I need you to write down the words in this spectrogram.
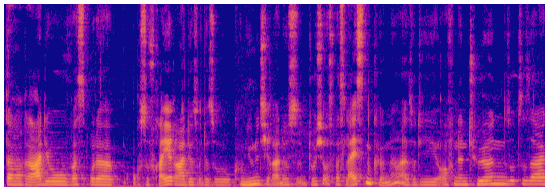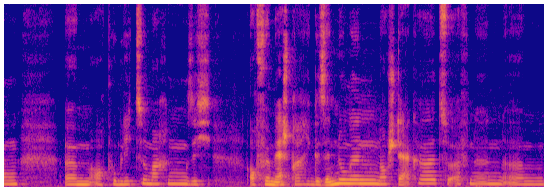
da Radio was oder auch so freie Radios oder so Community-Radios durchaus was leisten können. Ne? Also die offenen Türen sozusagen ähm, auch publik zu machen, sich auch für mehrsprachige Sendungen noch stärker zu öffnen. Ähm,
